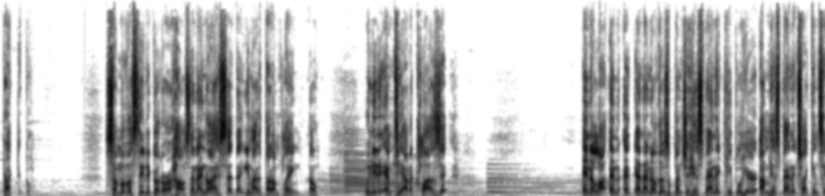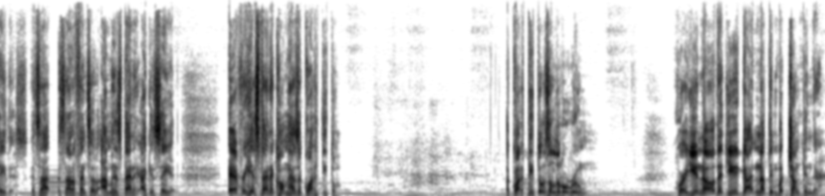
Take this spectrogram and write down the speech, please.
Practical. Some of us need to go to our house, and I know I said that. You might have thought I'm playing. No. We need to empty out a closet. And a lot and, and, and I know there's a bunch of Hispanic people here. I'm Hispanic, so I can say this. It's not it's not offensive. I'm Hispanic. I can say it. Every Hispanic home has a cuartito. A cuartito is a little room where you know that you got nothing but junk in there.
